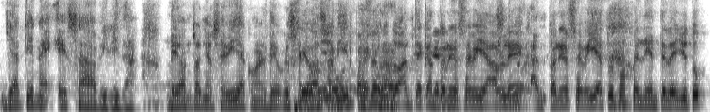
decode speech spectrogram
Ya tienes esa habilidad. Veo a Antonio Sevilla con el dedo que se Sí, le va a un salir. un segundo claro, antes que Antonio Sevilla hable. Antonio Sevilla, ¿tú estás pendiente de YouTube?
